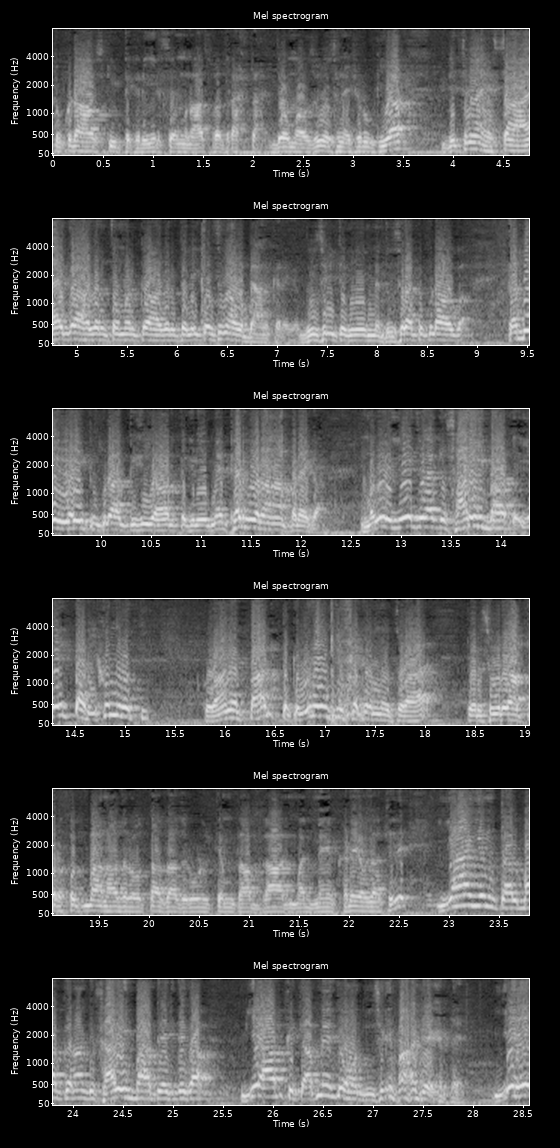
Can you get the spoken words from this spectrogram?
टुकड़ा उसकी तकरीर से मुनासबत रखता है। जो मौजू उसने शुरू किया, जितना हिस्सा आएगा हज़रत उमर का, हज़रत अली का, उतना वो बयान करेगा। दूसरी तकरीर में दूसरा टुकड़ा होगा। कभी यही टुकड़ा किसी और तकरीर में फिर दोहराना पड़ेगा। मगर ये जो है कि सारी बात, ये तारीखों में होती। कुरान पाक तकरीरों की शक्ल में उतरा है। कि रसूला पर खुतबा नाजर होता था ज़रूरत के मुताबिक मद में खड़े हो जाते थे। यहाँ ये मुतालबा करा कि सारी बात एक जगह, ये आप किताबें जो हम दूसरी बात देखते हैं। ये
